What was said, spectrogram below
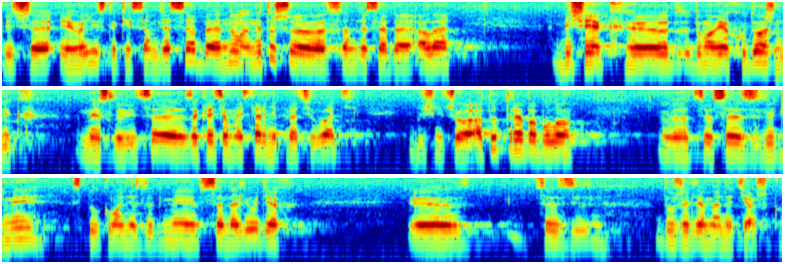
більше егоїст, такий сам для себе. Ну, не то, що сам для себе, але більше як е, думав, як художник мислив. І це закритися в майстерні, працювати і більш нічого. А тут треба було е, це все з людьми, спілкування з людьми, все на людях. Е, Це дуже для мене тяжко.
